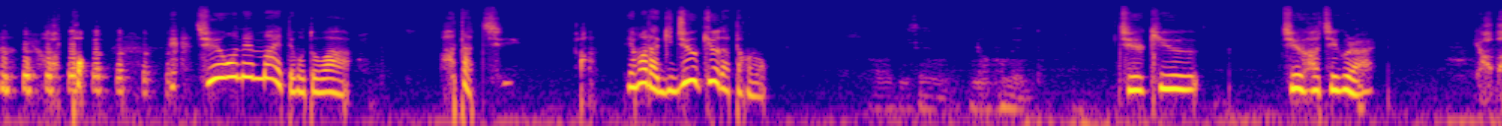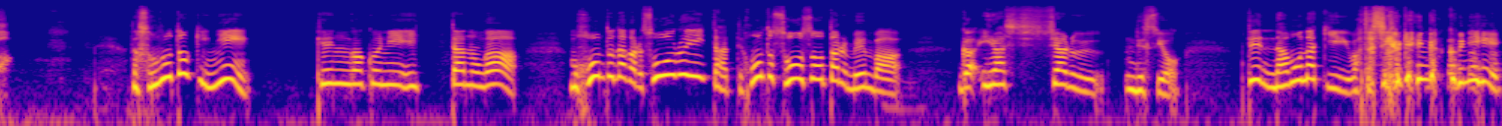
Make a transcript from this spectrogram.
やっぱ。え、15年前ってことは、20歳？あ、いや、まだ19だったかも。あ2007年とか19、18ぐらい。やば。だその時に見学に行ったのが、もう本当だからソウルイーターって本当そうそうたるメンバーがいらっしゃるんですよ。で、名もなき私が見学に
